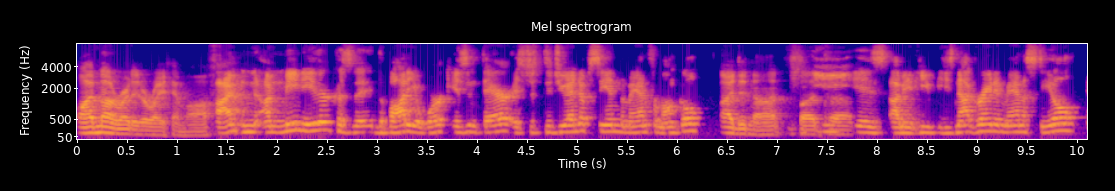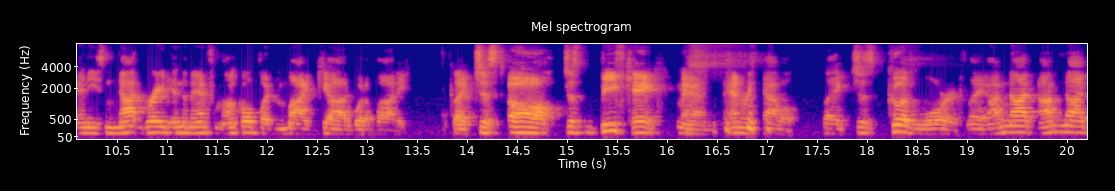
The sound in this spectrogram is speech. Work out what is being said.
I'm not ready to write him off. I'm on me neither because the, the body of work isn't there. It's just did you end up seeing the man from Uncle? I did not, but he uh, is. I mean, he he's not great in Man of Steel, and he's not great in the Man from Uncle. But my God, what a body! Like just oh, just beefcake, man. Henry Cavill. like just good lord. Like I'm not. I'm not.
